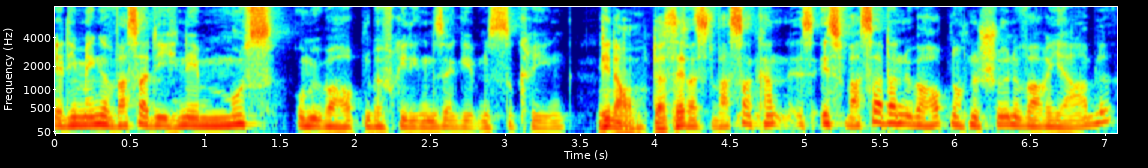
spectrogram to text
ja, die Menge Wasser, die ich nehmen muss, um überhaupt ein befriedigendes Ergebnis zu kriegen. Genau. Das, das heißt, Wasser kann, ist, ist Wasser dann überhaupt noch eine schöne Variable?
